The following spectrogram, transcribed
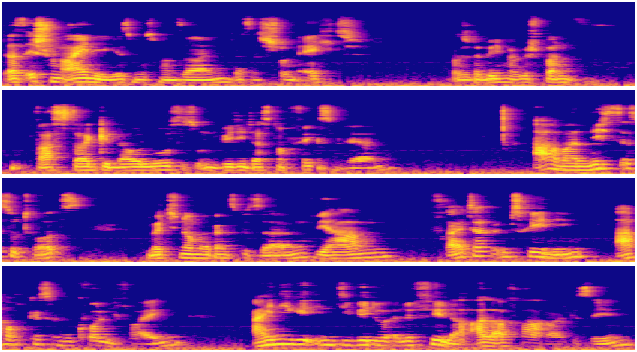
das ist schon einiges, muss man sagen. Das ist schon echt. Also da bin ich mal gespannt, was da genau los ist und wie die das noch fixen werden. Aber nichtsdestotrotz möchte ich noch mal ganz kurz sagen, wir haben Freitag im Training, aber auch gestern im Qualifying einige individuelle Fehler aller Fahrer gesehen.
